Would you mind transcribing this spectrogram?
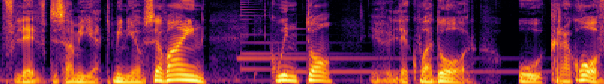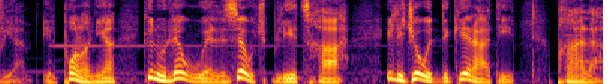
fl-1978, Quinto, l-Ekwador, u Krakovja, il-Polonja, kienu l-ewwel żewġ bliet sħaħ li ġew iddikjerati bħala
